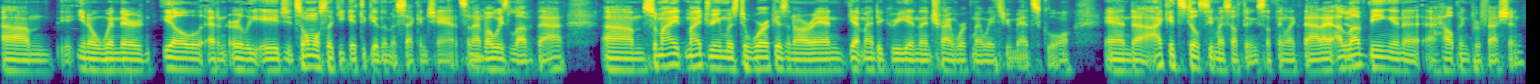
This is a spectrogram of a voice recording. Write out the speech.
um, you know, when they're ill at an early age, it's almost like you get to give them a second chance. And I've always loved that. Um, so my, my dream was to work as an RN, get my degree, and then try and work my way through med school. And uh, I could still see myself doing something like that. I, I love being in a, a helping profession.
